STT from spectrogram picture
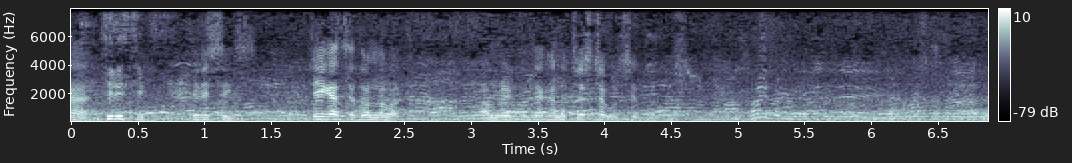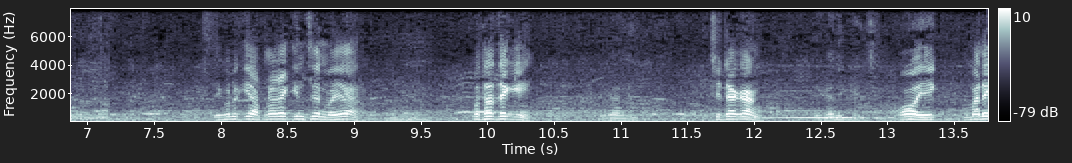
হ্যাঁ। Three six. Three six. ঠিক আছে ধন্যবাদ। আমরা একটু দেখানোর চেষ্টা করছি আপনাদের। এগুলো কি আপনারা কিনছেন ভাইয়া? কোথা থেকে? এখানে। চিটাগাং? ও এক মানে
